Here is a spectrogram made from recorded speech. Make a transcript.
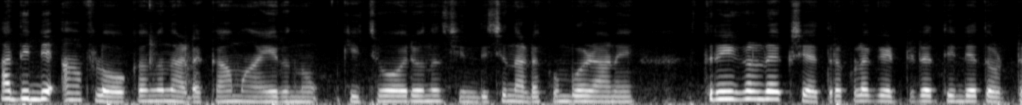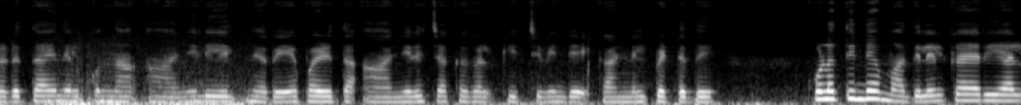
അതിന്റെ ആ ഫ്ലോക്ക് അങ്ങ് നടക്കാമായിരുന്നു. കിച്ചു ഓരോന്ന് ചിന്തിച്ച് നടക്കുമ്പോഴാണ് സ്ത്രീകളുടെ ക്ഷേത്രക്കുള കെട്ടിടത്തിന്റെ തൊട്ടടുത്തായി നിൽക്കുന്ന ആഞ്ഞിലിയിൽ നിറയെ പഴുത്ത ആഞ്ഞിലിച്ചക്കകൾ കിച്ചുവിന്റെ കണ്ണിൽപ്പെട്ടത് കുളത്തിന്റെ മതിലിൽ കയറിയാൽ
